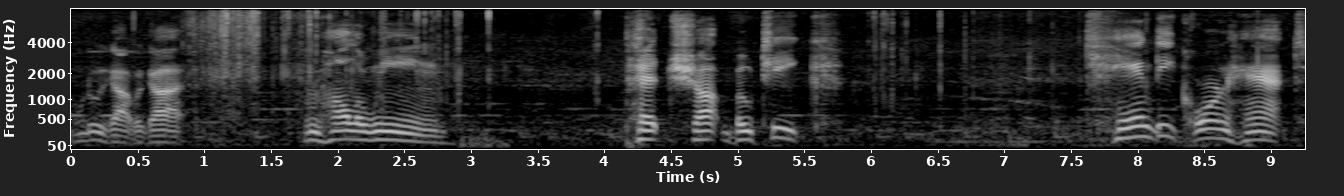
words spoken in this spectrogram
What do we got? We got from Halloween. Pet Shop Boutique. Candy corn hat.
